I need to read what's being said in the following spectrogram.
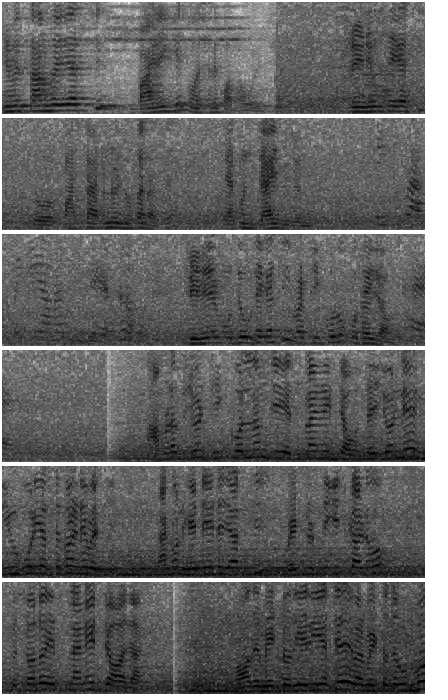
ঘেমে স্নান হয়ে যাচ্ছি বাইরে গিয়ে তোমার সাথে কথা বলছি। ট্রেনে উঠে গেছি তো পাঁচটা আটান্নই লোকাল আছে এখন যাই দুজন। ট্রেনের মধ্যে উঠে গেছি এবার ঠিক করব কোথায় যাব। হ্যাঁ আমরা দুজন ঠিক করলাম যে এসপ্ল্যানেড যাব। সেই জন্য নিউ গড়িয়া স্টেশনে নেমেছি। এখন হেঁটে হেঁটে যাচ্ছি মেট্রোর টিকিট কাটবো। তো চলো এসপ্ল্যানেড যাওয়া যাক। আমাদের মেট্রো দিয়ে দিয়েছে এবার মেট্রোতে উঠবো।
